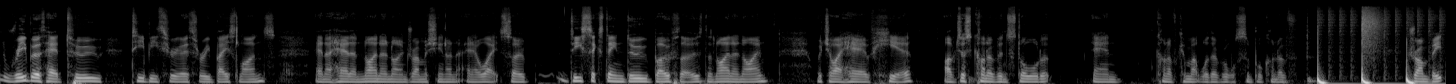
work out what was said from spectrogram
Rebirth had two TB303 bass lines, and I had a 909 drum machine and an 808. So D16 do both those, the 909, which I have here. I've just kind of installed it and kind of come up with a real simple kind of drum beat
